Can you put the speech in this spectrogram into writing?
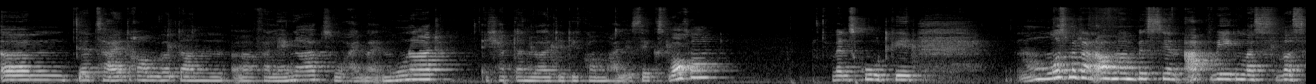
ähm, der Zeitraum wird dann äh, verlängert, so einmal im Monat. Ich habe dann Leute, die kommen alle sechs Wochen, wenn es gut geht. Muss man dann auch mal ein bisschen abwägen, was, was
